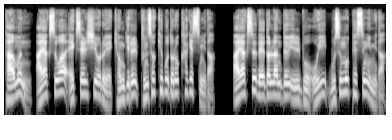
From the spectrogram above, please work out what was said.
다음은 아약스와 엑셀시오르의 경기를 분석해 보도록 하겠습니다. 아약스 네덜란드 일부 5위 무승무 패승입니다.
